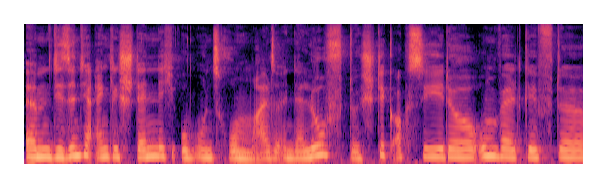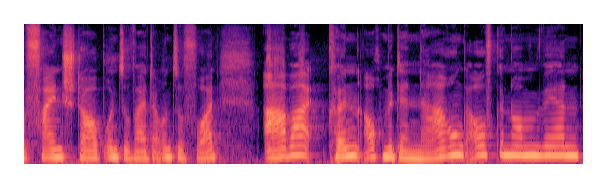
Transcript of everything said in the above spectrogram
Ähm, die sind ja eigentlich ständig um uns rum, also in der Luft, durch Stickoxide, Umweltgifte, Feinstaub und so weiter und so fort, aber können auch mit der Nahrung aufgenommen werden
